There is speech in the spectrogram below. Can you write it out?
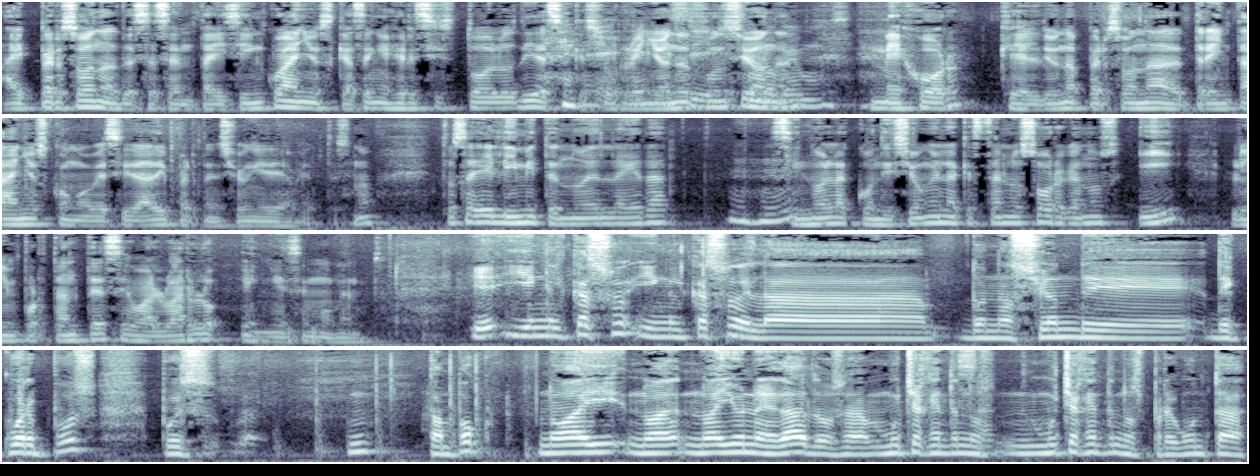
hay personas de 65 años que hacen ejercicio todos los días y que sus riñones funcionan mejor que el de una persona de 30 años con obesidad, hipertensión y diabetes. ¿no? Entonces ahí el límite no es la edad, sino la condición en la que están los órganos y lo importante es evaluarlo en ese momento. Y, en el caso y en el caso de la donación de, de cuerpos, pues tampoco. No hay no, no, hay una edad o sea mucha gente nos mucha gente nos pregunta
